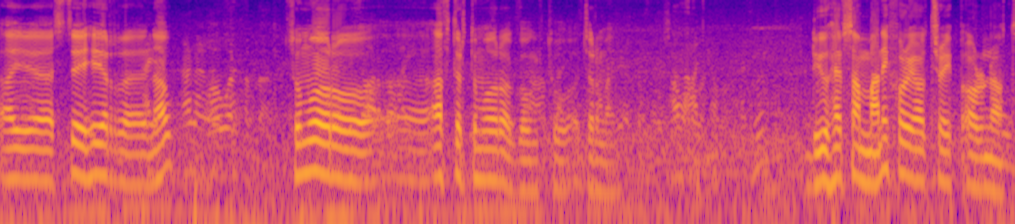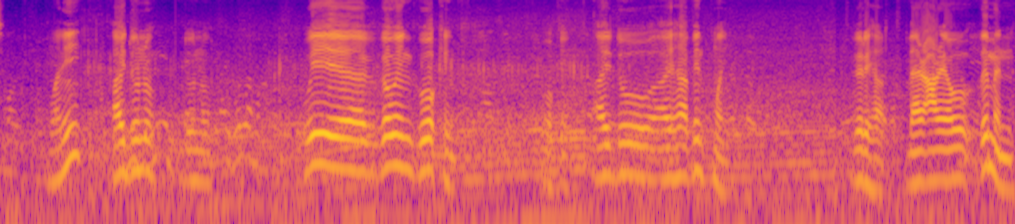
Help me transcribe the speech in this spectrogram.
I uh, stay here uh, now. Tomorrow, uh, after tomorrow, going to Germany. Do you have some money for your trip or not? Money? I don't know. Don't know. We uh, going walking. Walking. I do. I haven't money. Very hard. Where are your women?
